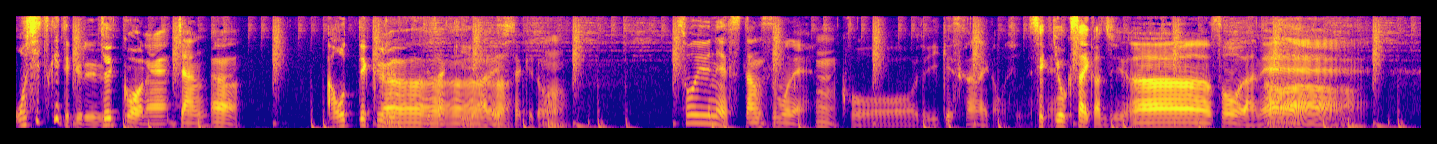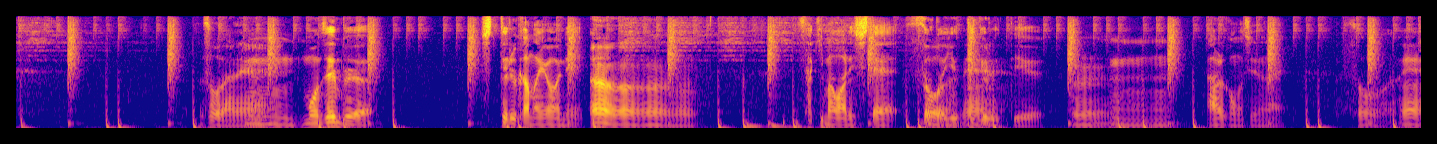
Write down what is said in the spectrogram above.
押し付けてくる結構ね。じゃん？うん。煽ってくるってさっきあれしたけど、うん。そういうねスタンスもね、うん。こういけすかないかもしれない、ね、説教臭い感じああそうだね。あそうだね。うん。もう全部知ってるかのように。うんうんうんうん。先回りしてどんどん言ってくるっていう。うん、うんうんうん。あるかもしれない。そうだね。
